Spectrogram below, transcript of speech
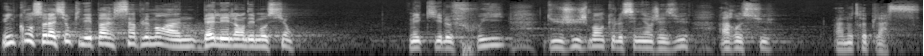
Une consolation qui n'est pas simplement un bel élan d'émotion, mais qui est le fruit du jugement que le Seigneur Jésus a reçu à notre place.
